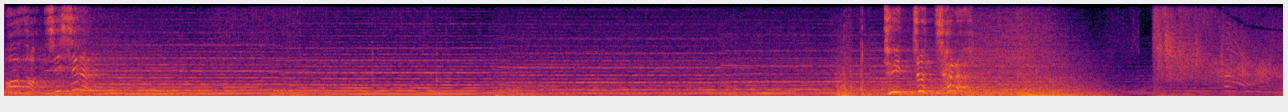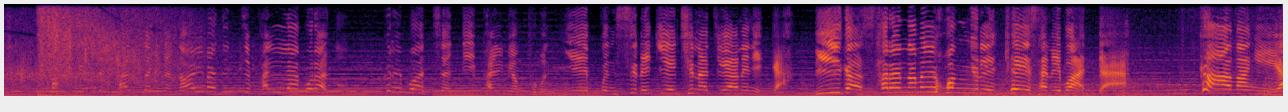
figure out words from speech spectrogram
어서 지시를. 뒤쫓아라. 발라보라고. 그래봤자 네 발명품은 예쁜 쓰레기에 지나지 않으니까 네가 살아남을 확률을 계산해보았다. 가망이야?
